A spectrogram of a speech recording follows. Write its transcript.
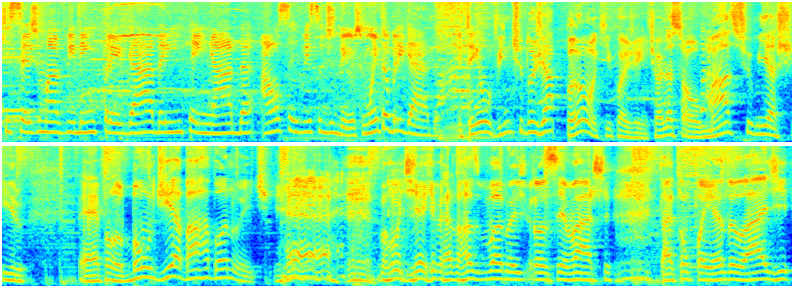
que seja uma vida empregada e empenhada ao serviço de Deus. Muito obrigada. E tem ouvinte do Japão aqui com a gente. Olha só, o Márcio Miyashiro. É, falou, bom dia barra boa noite. É. bom dia aqui pra nós, boa noite pra você, Márcio. Tá acompanhando lá de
